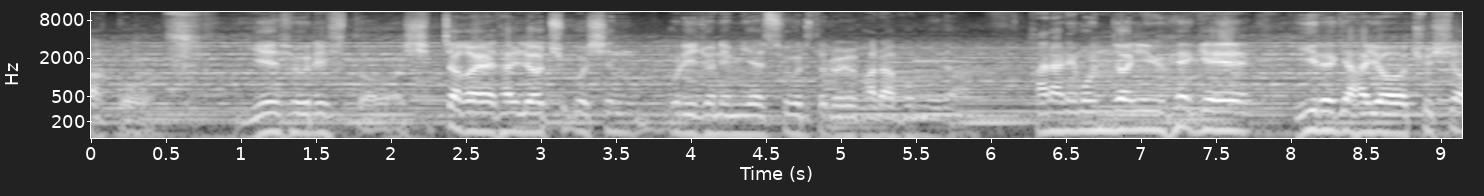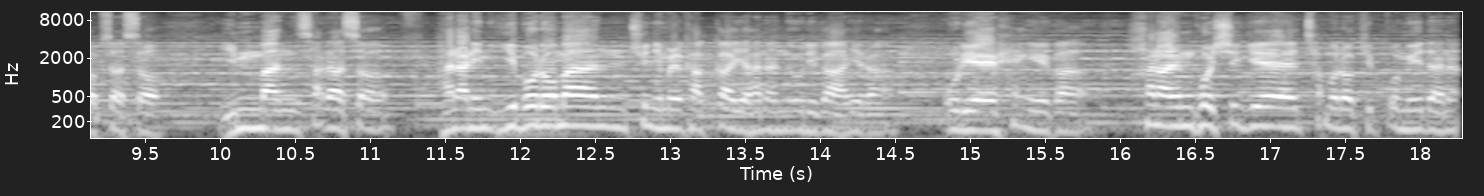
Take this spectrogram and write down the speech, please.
받고 예수 그리스도 십자가에 달려 죽으신 우리 주님 예수 그리스도를 바라봅니다. 하나님 온전히 회개에 이르게 하여 주시옵소서. 입만 살아서 하나님 입으로만 주님을 가까이 하는 우리가 아니라 우리의 행위가 하나님 보시기에 참으로 기쁨이 되는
